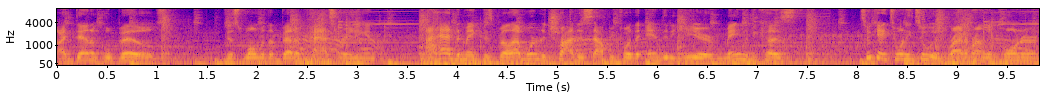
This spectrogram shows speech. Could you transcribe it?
identical builds, just one with a better pass rating. And I had to make this build. I wanted to try this out before the end of the year, mainly because 2K22 is right around the corner.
